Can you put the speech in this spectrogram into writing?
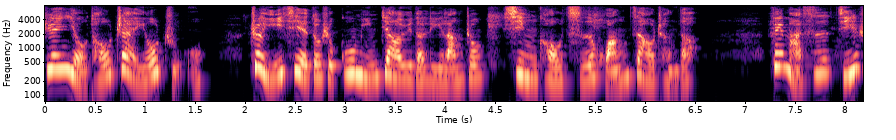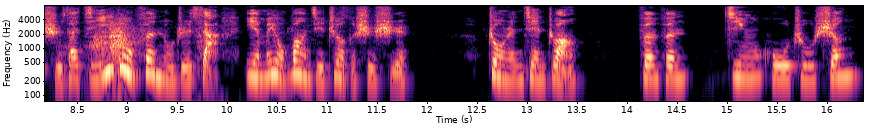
冤有头，债有主，这一切都是沽名钓誉的李郎中信口雌黄造成的。菲马斯即使在极度愤怒之下，也没有忘记这个事实。众人见状，纷纷惊呼出声。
